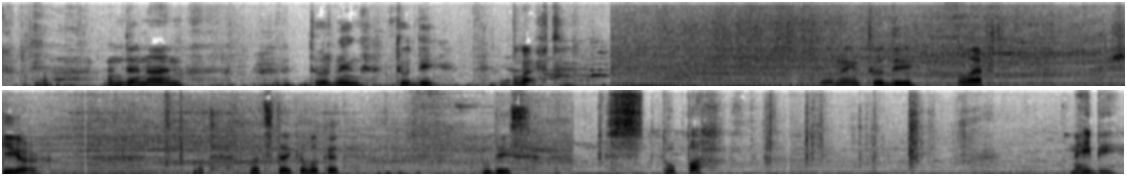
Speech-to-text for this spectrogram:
and then I'm turning to the left. Turning to the left here. But let's take a look at this stupa. Maybe.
